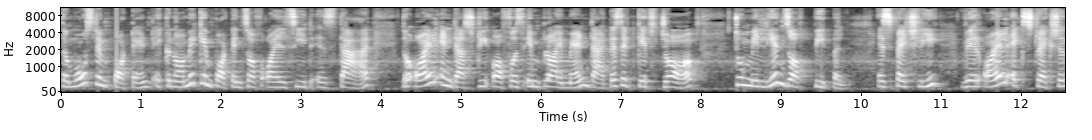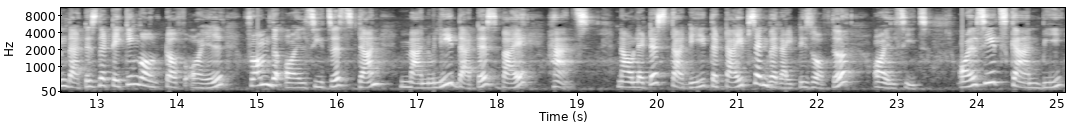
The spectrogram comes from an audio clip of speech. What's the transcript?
The most important economic importance of oilseed is that the oil industry offers employment that is it gives jobs to millions of people especially where oil extraction that is the taking out of oil from the oil seeds is done manually that is by hands. Now let us study the types and varieties of the oil seeds. Oil seeds can be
